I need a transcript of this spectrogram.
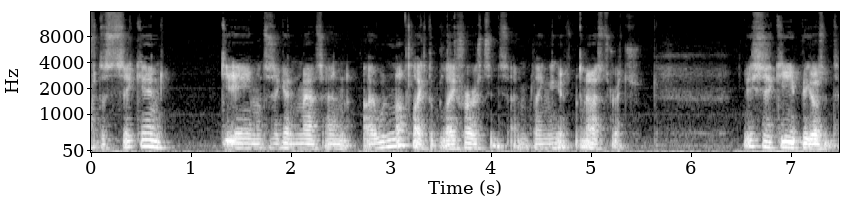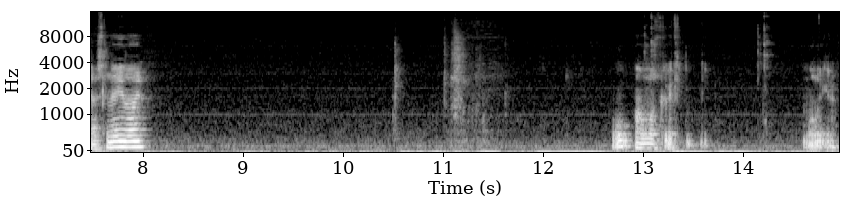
for the second game, the second match, and I would not like to play first since I'm playing against an. This is a key because it has leyline. Oh, almost clicked mulligan.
